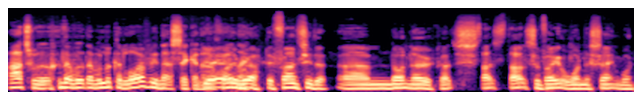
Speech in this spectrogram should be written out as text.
Hearts were they were, they were looking lively in that second half, Yeah, weren't they they? were. They fancied it. Um, not now. That's that's that's the vital one. The second one.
